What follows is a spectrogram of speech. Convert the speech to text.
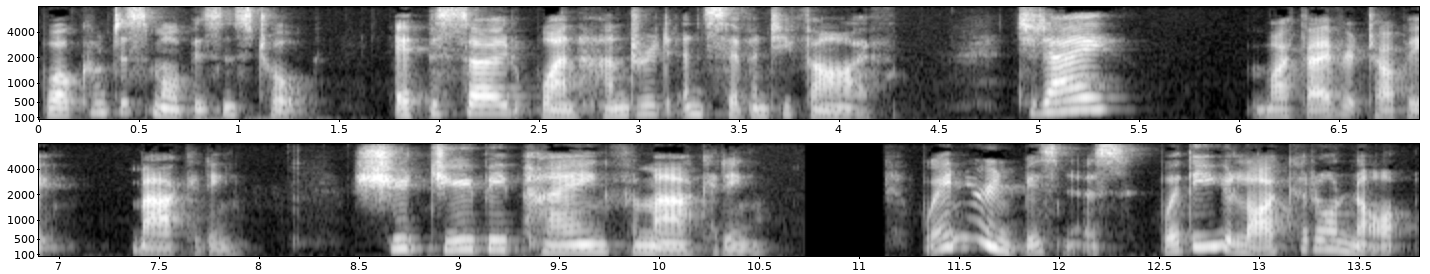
Welcome to Small Business Talk, episode 175. Today, my favourite topic marketing. Should you be paying for marketing? When you're in business, whether you like it or not,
